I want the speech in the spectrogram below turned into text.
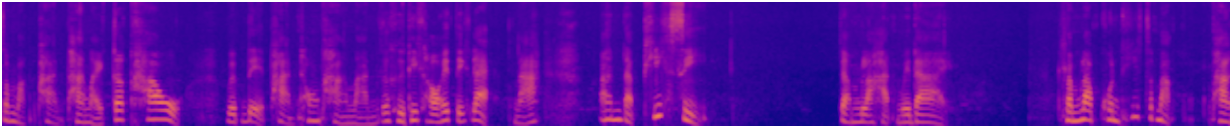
สมัครผ่านทางไหนก็เข้าเว็บเดทผ่านช่องทางนั้นก็คือที่เขาให้ติ๊กแหละนะ อันดับที่สี่ จำรหัสไม่ได้สำหรับคนที่สมัครทาง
